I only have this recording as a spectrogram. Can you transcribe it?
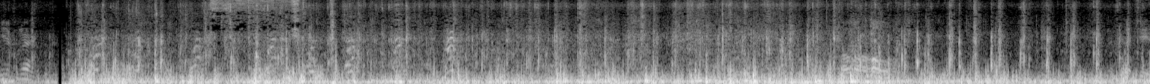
Є кне. О-о-о. Не скачи.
